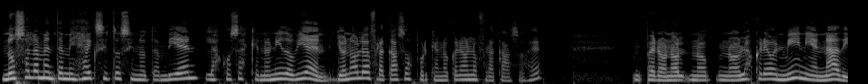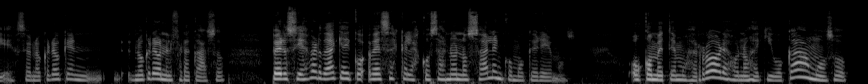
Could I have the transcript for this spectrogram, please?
No solamente mis éxitos, sino también las cosas que no han ido bien. Yo no hablo de fracasos porque no creo en los fracasos, ¿eh? Pero no, no, no los creo en mí ni en nadie. O sea, no creo, que no creo en el fracaso. Pero sí es verdad que hay veces que las cosas no nos salen como queremos. O cometemos errores, o nos equivocamos. O...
